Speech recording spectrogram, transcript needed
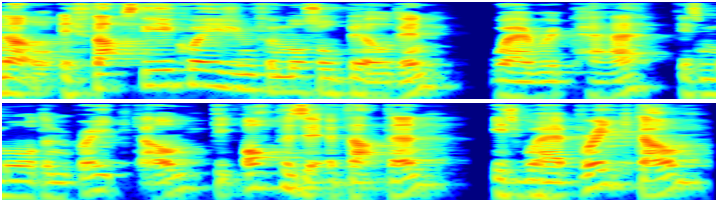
Now, if that's the equation for muscle building, where repair is more than breakdown, the opposite of that then is where breakdown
